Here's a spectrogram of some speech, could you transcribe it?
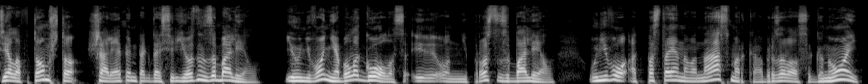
дело в том, что Шаляпин тогда серьезно заболел. И у него не было голоса. И он не просто заболел. У него от постоянного насморка образовался гной.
